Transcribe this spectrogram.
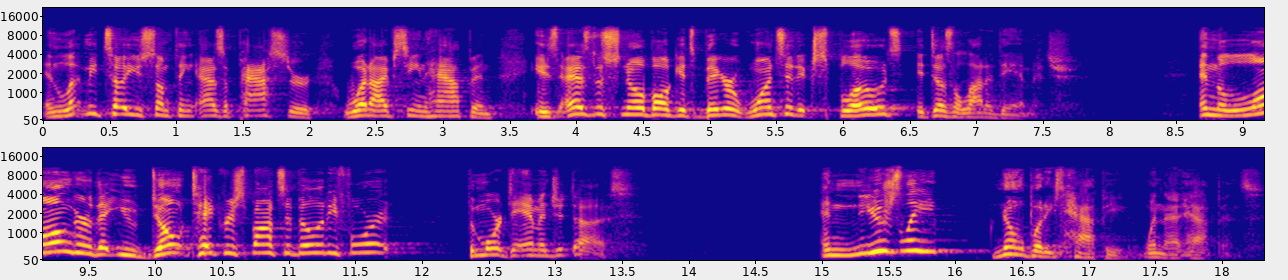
And let me tell you something as a pastor, what I've seen happen is as the snowball gets bigger, once it explodes, it does a lot of damage. And the longer that you don't take responsibility for it, the more damage it does. And usually Nobody's happy when that happens.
